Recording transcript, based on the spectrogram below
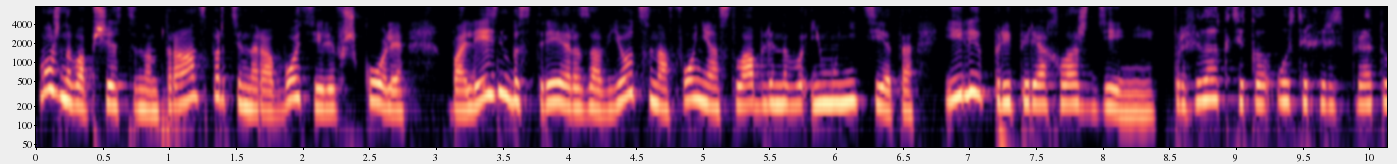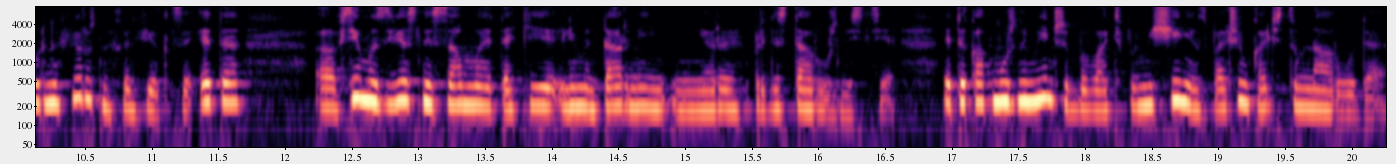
можно в общественном транспорте, на работе или в школе. Болезнь быстрее разовьется на фоне ослабления ослабленного иммунитета или при переохлаждении. Профилактика острых респираторных вирусных инфекций – это э, Всем известны самые такие элементарные меры предосторожности. Это как можно меньше бывать в помещениях с большим количеством народа.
